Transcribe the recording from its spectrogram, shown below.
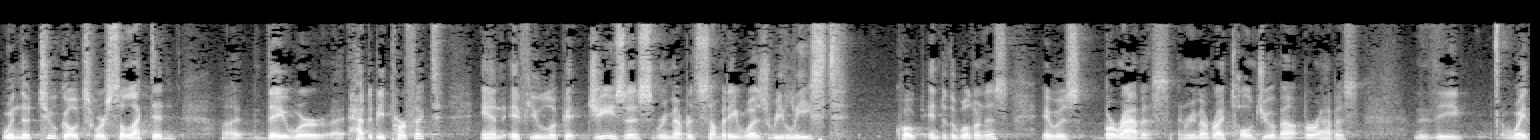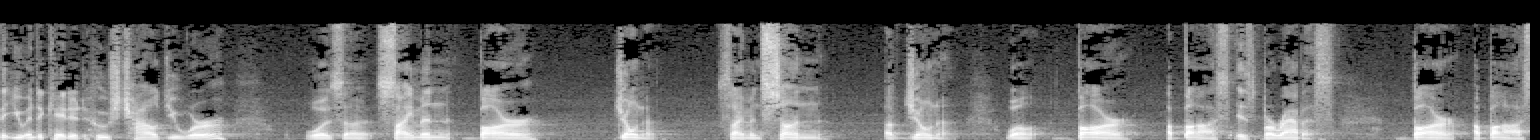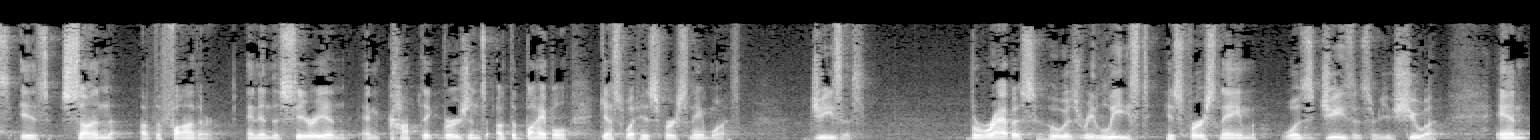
when the two goats were selected, uh, they were, uh, had to be perfect. And if you look at Jesus, remember somebody was released quote, into the wilderness, it was Barabbas. And remember, I told you about Barabbas? The way that you indicated whose child you were was uh, Simon Bar Jonah, Simon, son of Jonah. Well, Bar Abbas is Barabbas. Bar Abbas is son of the father. And in the Syrian and Coptic versions of the Bible, guess what his first name was? Jesus. Barabbas, who was released, his first name was Jesus or Yeshua. And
